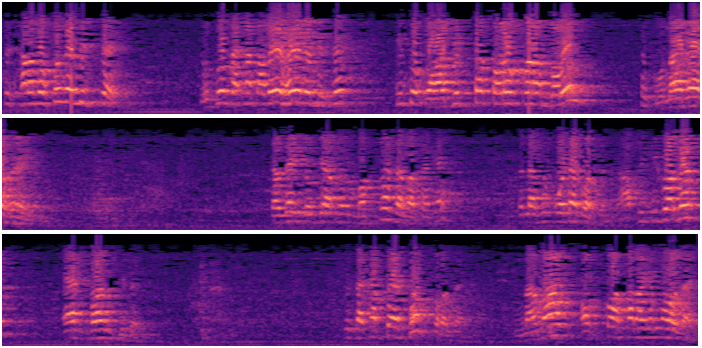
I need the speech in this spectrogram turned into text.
সে সারা বছর যে দিচ্ছে যুদ্ধ দেখা তাদের হয়ে গেছে কিন্তু অজিবটা তরফ করার দরুন সে গুণাগার হয়ে গেল কাজে যদি আপনার মশলা জানা থাকে, তাহলে আপনি কটা করবেন? আপনি কি করবেন? অ্যাডভান্স দিবেন। জাকাত তো অ্যাডভান্স করা যায়। নামাজ অর্থ আসার আগে পড়া যায়।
